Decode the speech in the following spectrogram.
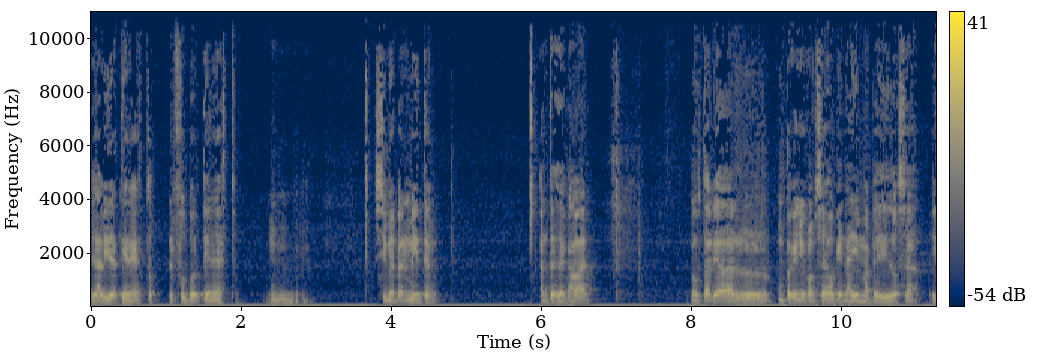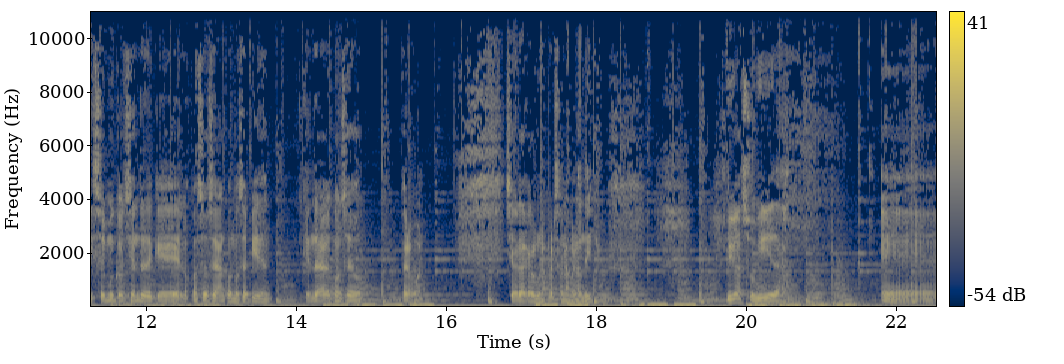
la vida tiene esto, el fútbol tiene esto. Mm, Si me permiten, antes de acabar, me gustaría dar un pequeño consejo que nadie me ha pedido, o sea, y soy muy consciente de que los consejos se dan cuando se piden. Quien da el consejo, pero bueno, sí es verdad que algunas personas me lo han dicho. Vivan su vida. Eh,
